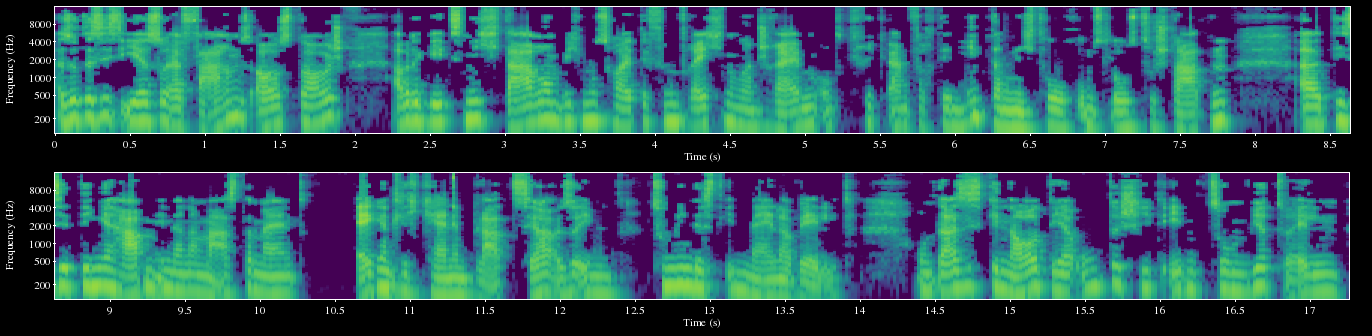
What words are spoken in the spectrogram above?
Also das ist eher so Erfahrungsaustausch, aber da geht es nicht darum, ich muss heute fünf Rechnungen schreiben und krieg einfach den Hintern nicht hoch, ums loszustarten. Äh, diese Dinge haben in einer Mastermind eigentlich keinen Platz, ja, also in, zumindest in meiner Welt. Und das ist genau der Unterschied eben zum virtuellen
